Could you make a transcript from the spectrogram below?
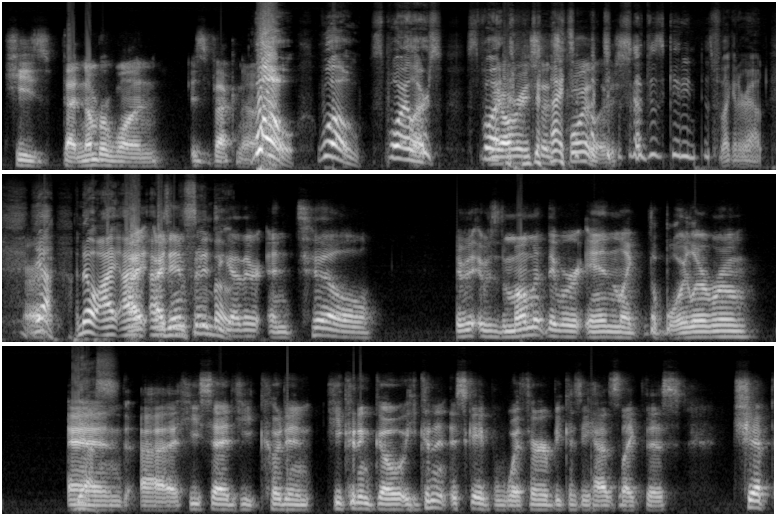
he's that number one is Vecna. Whoa! Whoa! Spoilers! Spoilers! We already said spoilers. I'm just kidding. Just fucking around. Right. Yeah. No, I I, I, I, I, was in the didn't put it boat. together until it, it was the moment they were in like the boiler room, Yes. and uh, he said he couldn't he couldn't go he couldn't escape with her because he has like this chip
